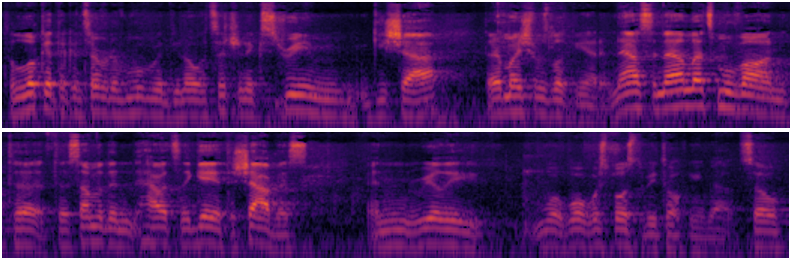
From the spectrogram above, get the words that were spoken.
to look at the conservative movement, you know, with such an extreme gisha that Moshe was looking at it. Now, so now let's move on to, to some of the, how it's negated to Shabbos, and really what, what, we're supposed to be talking about. So,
